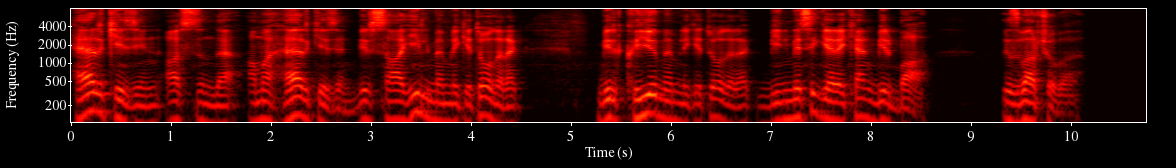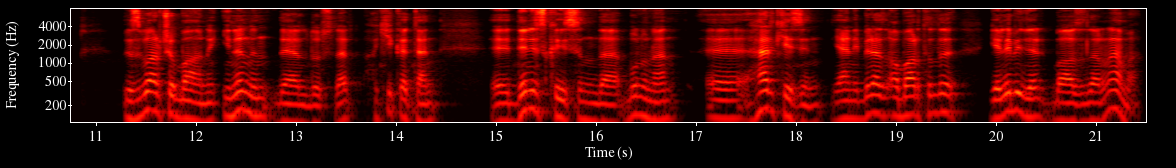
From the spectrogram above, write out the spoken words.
herkesin aslında ama herkesin bir sahil memleketi olarak, bir kıyı memleketi olarak bilmesi gereken bir bağ. Izbarço bağı. Izbarço Bağı'nı inanın değerli dostlar hakikaten e, deniz kıyısında bulunan e, herkesin yani biraz abartılı gelebilir bazılarına ama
